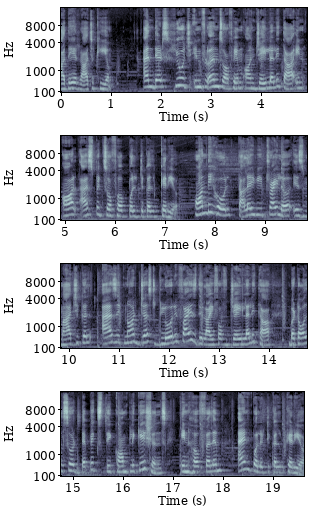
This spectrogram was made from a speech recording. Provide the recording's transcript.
అదే రాజకీయం and there's huge influence of him on Jayalalitha in all aspects of her political career. On the whole, Thalaivi trailer is magical as it not just glorifies the life of Jayalalitha but also depicts the complications in her film and political career.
